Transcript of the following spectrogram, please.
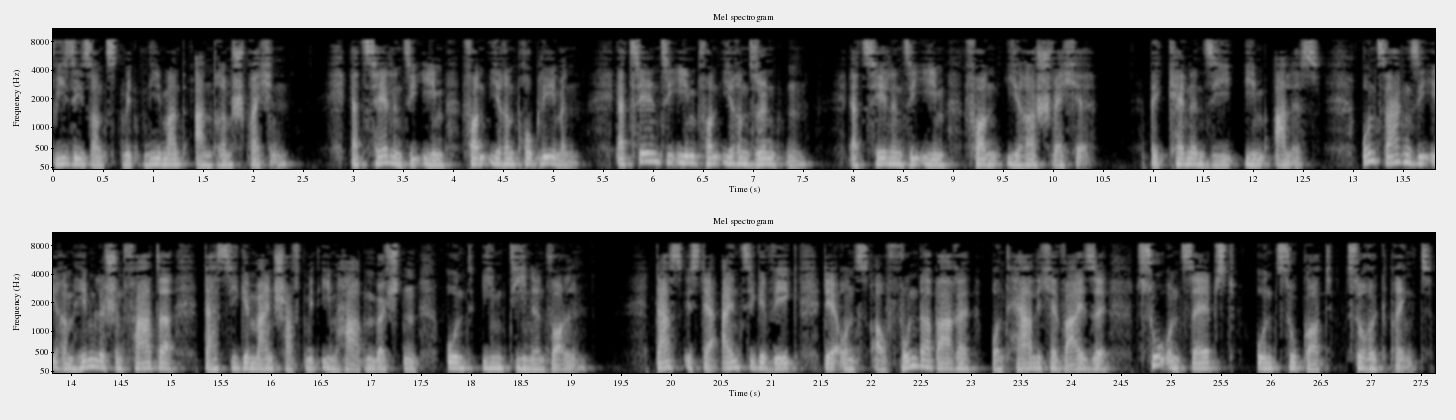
wie Sie sonst mit niemand anderem sprechen. Erzählen Sie ihm von Ihren Problemen, erzählen Sie ihm von Ihren Sünden, erzählen Sie ihm von Ihrer Schwäche. Bekennen Sie ihm alles und sagen Sie Ihrem himmlischen Vater, dass Sie Gemeinschaft mit ihm haben möchten und ihm dienen wollen. Das ist der einzige Weg, der uns auf wunderbare und herrliche Weise zu uns selbst und zu Gott zurückbringt.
